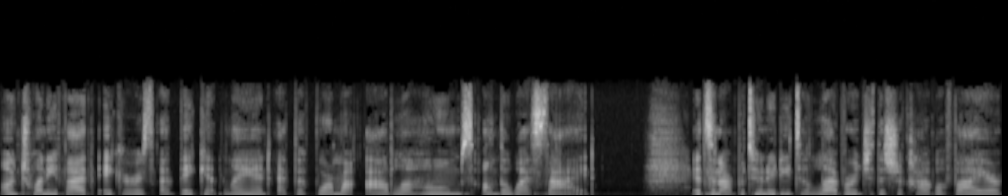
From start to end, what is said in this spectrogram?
on 25 acres of vacant land at the former Abla homes on the west side. It's an opportunity to leverage the Chicago Fire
